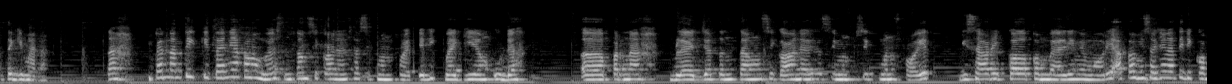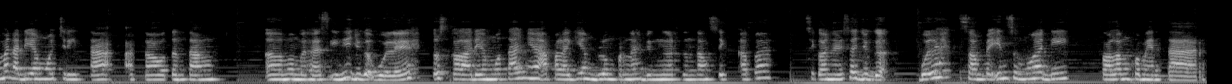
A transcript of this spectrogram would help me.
atau gimana? Nah, kan nanti kita ini akan membahas tentang psikoanalisa Sigmund Freud. Jadi bagi yang udah uh, pernah belajar tentang psikoanalisa Sigmund Freud, bisa recall kembali memori atau misalnya nanti di komen ada yang mau cerita atau tentang uh, membahas ini juga boleh. Terus kalau ada yang mau tanya, apalagi yang belum pernah dengar tentang apa psikoanalisa juga boleh sampaikan semua di kolom komentar.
